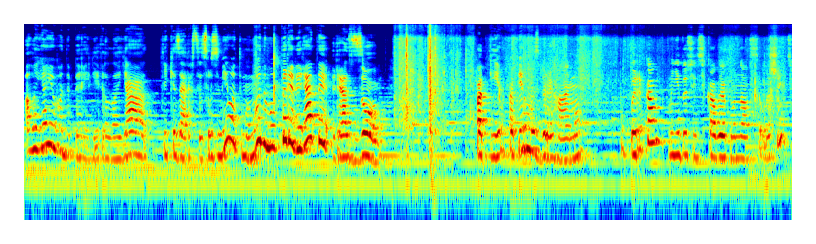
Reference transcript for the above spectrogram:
Але я його не перевірила. Я тільки зараз це зрозуміла, тому ми будемо перевіряти разом. Папір. Папір ми зберігаємо. Пупирка. Мені досить цікаво, як вона все лежить.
